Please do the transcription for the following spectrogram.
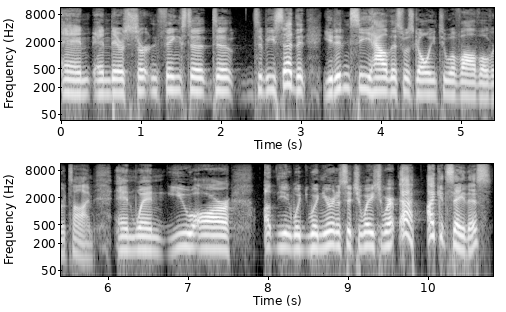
And and there's certain things to to to be said that you didn't see how this was going to evolve over time. And when you are uh, you, when, when you're in a situation where ah, I could say this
